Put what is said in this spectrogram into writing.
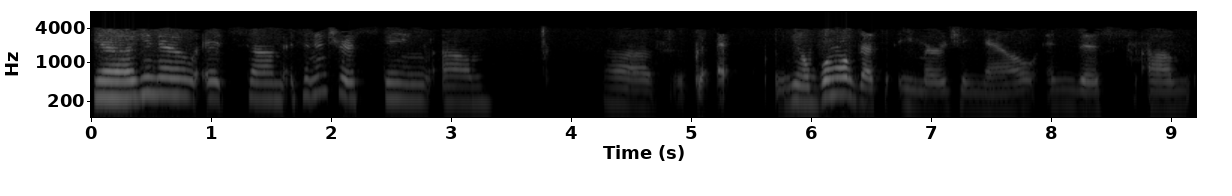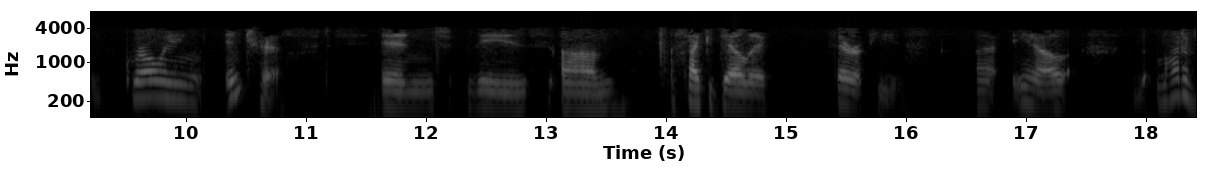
Yeah, you know, it's um it's an interesting um uh you know world that's emerging now in this um growing interest in these um psychedelic therapies. Uh, you know, a lot of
